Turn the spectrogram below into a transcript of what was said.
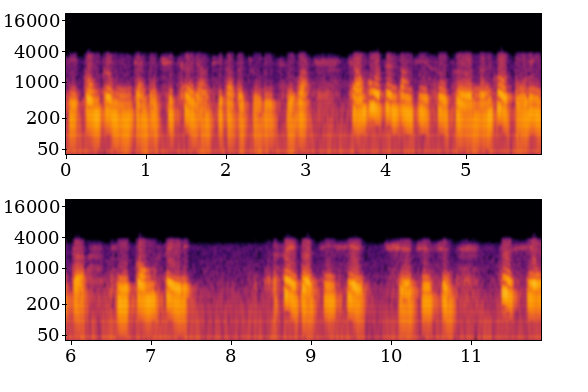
提供更敏感的去测量气道的阻力。此外，强迫震荡技术可能够独立的提供肺肺的机械学资讯。这些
